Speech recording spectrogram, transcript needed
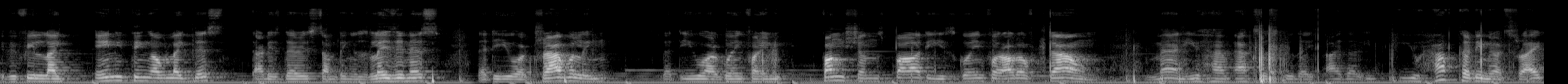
if you feel like anything of like this that is there is something is laziness that you are traveling that you are going for any functions parties going for out of town man you have access to the either you have 30 minutes right?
